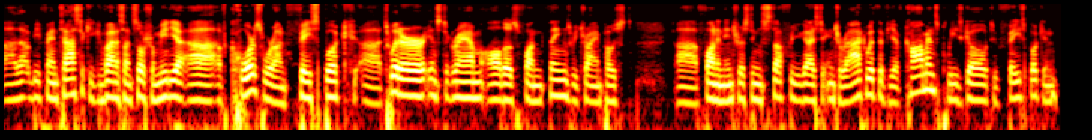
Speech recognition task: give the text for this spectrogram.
Uh, that would be fantastic. You can find us on social media. Uh, of course, we're on Facebook, uh, Twitter, Instagram, all those fun things. We try and post fun and interesting stuff for you guys to interact with. If you have comments, please go to Facebook and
